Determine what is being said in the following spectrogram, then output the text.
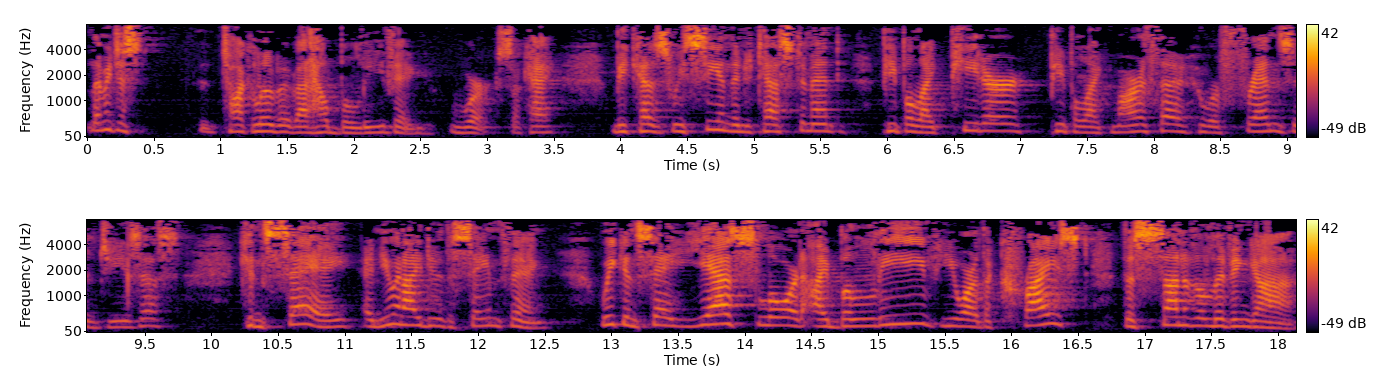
let me just talk a little bit about how believing works, okay? Because we see in the New Testament, people like Peter, people like Martha, who were friends of Jesus, can say, and you and I do the same thing, we can say, yes, Lord, I believe you are the Christ, the Son of the living God.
